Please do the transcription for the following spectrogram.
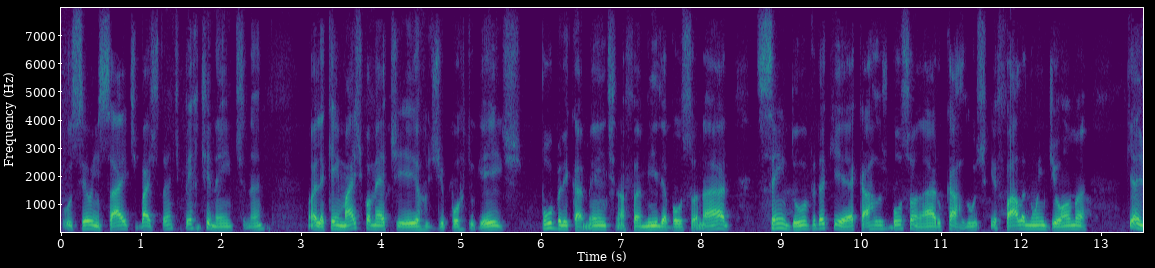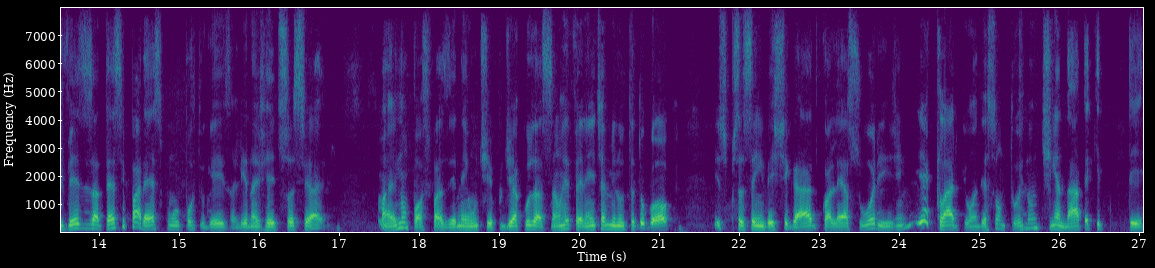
o seu insight bastante pertinente, né? Olha, quem mais comete erros de português publicamente na família Bolsonaro sem dúvida que é Carlos Bolsonaro, Carlos, que fala num idioma que às vezes até se parece com o português ali nas redes sociais. Mas não posso fazer nenhum tipo de acusação referente à minuta do golpe. Isso precisa ser investigado, qual é a sua origem. E é claro que o Anderson Torres não tinha nada que ter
